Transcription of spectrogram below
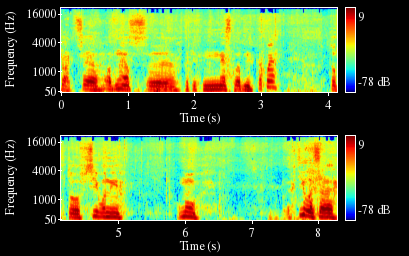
Так, це одне з е, таких нескладних КП. Тобто всі вони, ну, хотілося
